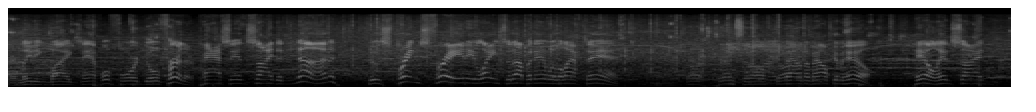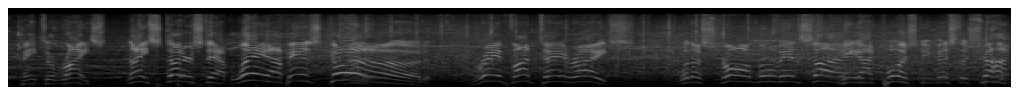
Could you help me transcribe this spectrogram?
They're leading by example. Ford go further. Pass inside to Nunn, who springs free, and he lays it up and in with a left hand. Clemson off Down guard. to Malcolm Hill. Hill inside, paint to Rice. Nice stutter step. Layup is good. Rayvonte Rice with a strong move inside. He got pushed. He missed the shot.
